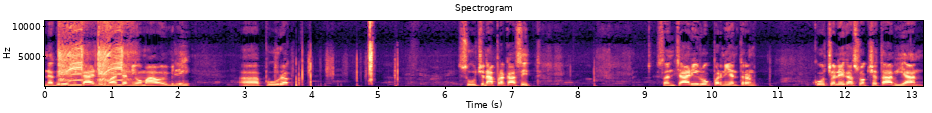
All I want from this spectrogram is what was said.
नगरीय निकाय निर्वाचन नियमावली पूरक सूचना प्रकाशित। संचारी रोग पर नियंत्रण को चलेगा स्वच्छता अभियान।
